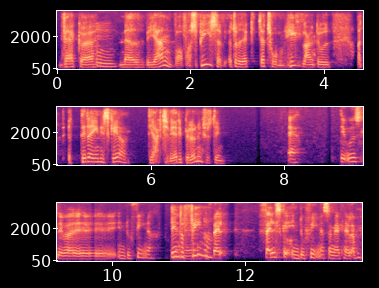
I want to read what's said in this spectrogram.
Hvad gør mm. mad ved hjernen? Hvorfor spiser vi? Og du ved, jeg, jeg tog den helt langt ud. Og det, der egentlig sker, det aktiverer dit belønningssystem. Ja, det udslipper øh, endorfiner. Endorfiner? Øh, falske endofiner, som jeg kalder dem.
